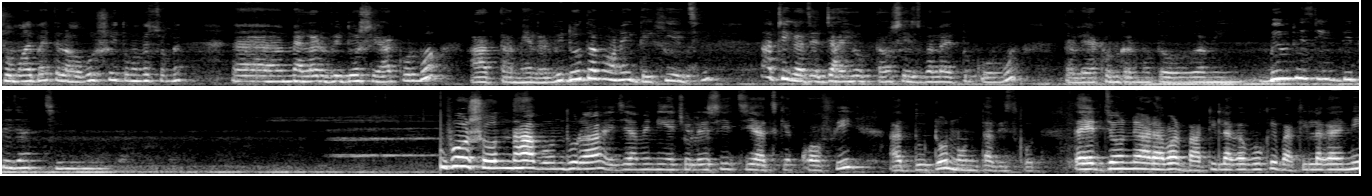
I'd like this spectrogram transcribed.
সময় পাই, তাহলে অবশ্যই তোমাদের সঙ্গে মেলার ভিডিও শেয়ার করব। আর তা মেলার ভিডিও তো আমি অনেক দেখিয়েছি। আর ঠিক আছে, যাই হোক, তাও শেষবেলা একটু করব। তাহলে এখনকার মতো আমি বিউটি স্লিপ দিতে যাচ্ছি। শুভ সন্ধ্যা বন্ধুরা, এই যে আমি নিয়ে চলে এসেছি আজকে কফি আর দুটো নোনতা বিস্কুট। তাই এর জন্য আর আবার বাটি লাগাবো কি? বাটি লাগায়নি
